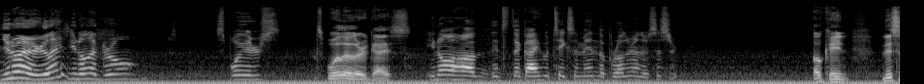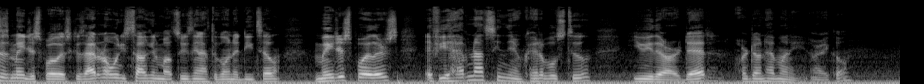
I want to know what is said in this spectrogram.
you know what I realized? You know that girl? Spoilers. Spoiler alert, guys. You know how it's the guy who takes him in, the brother and the sister? Okay, this is major spoilers because I don't know what he's talking about, so he's gonna have to go into detail. Major spoilers. If you have not seen The Incredibles 2, you either are dead or don't have money. All right, go.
